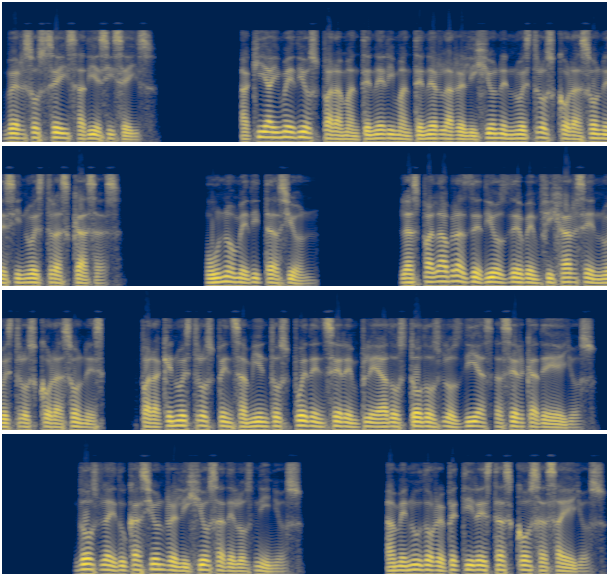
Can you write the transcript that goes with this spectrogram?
versos 6 a 16. Aquí hay medios para mantener y mantener la religión en nuestros corazones y nuestras casas. 1. Meditación. Las palabras de Dios deben fijarse en nuestros corazones, para que nuestros pensamientos pueden ser empleados todos los días acerca de ellos. 2. La educación religiosa de los niños a menudo repetir estas cosas a ellos.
